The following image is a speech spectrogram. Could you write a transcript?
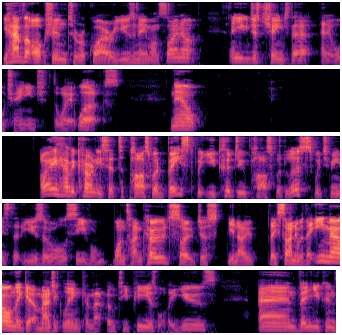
you have the option to require a username on sign up and you can just change that and it will change the way it works. Now, I have it currently set to password based, but you could do passwordless, which means that the user will receive one-time codes. So just, you know, they sign in with their email and they get a magic link and that OTP is what they use. And then you can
